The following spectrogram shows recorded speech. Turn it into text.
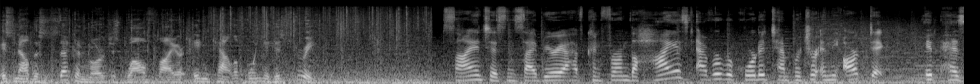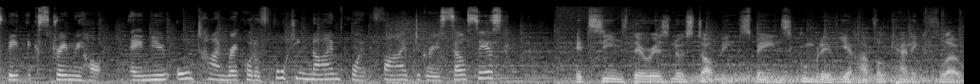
It's now the second largest wildfire in California history. Scientists in Siberia have confirmed the highest ever recorded temperature in the Arctic. It has been extremely hot, a new all time record of 49.5 degrees Celsius. It seems there is no stopping Spain's Cumbre Vieja volcanic flow.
